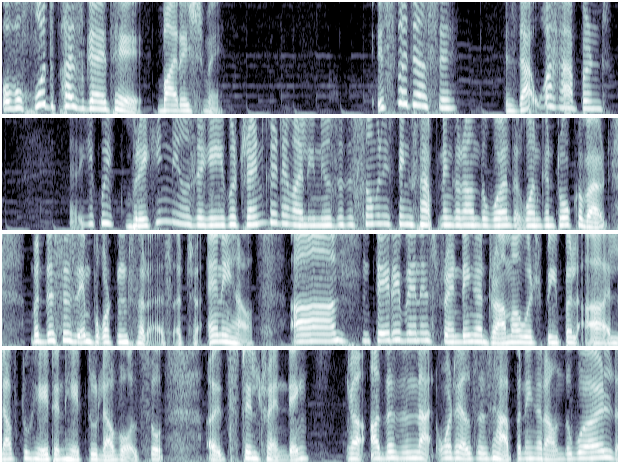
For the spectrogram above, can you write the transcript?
और वो खुद फंस गए थे बारिश में। इस वजह से इज़ दैट व्हाट हैपेंड ये कोई ब्रेकिंग न्यूज़ है ये कोई ट्रेंड करने वाली न्यूज़ है? So many things happening around the world that one can talk about but this is important for us अच्छा anyhow Tere Bin is trending a drama which people love to hate and hate to love also it's still trending other than that what else is happening around the world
